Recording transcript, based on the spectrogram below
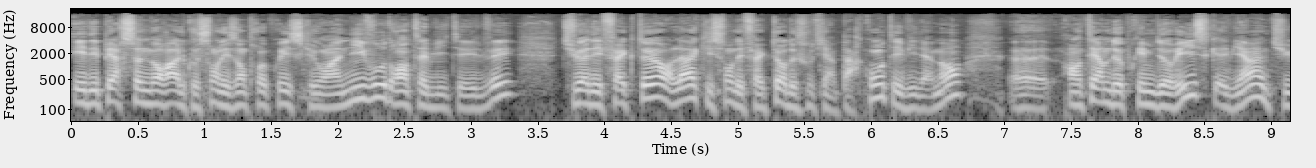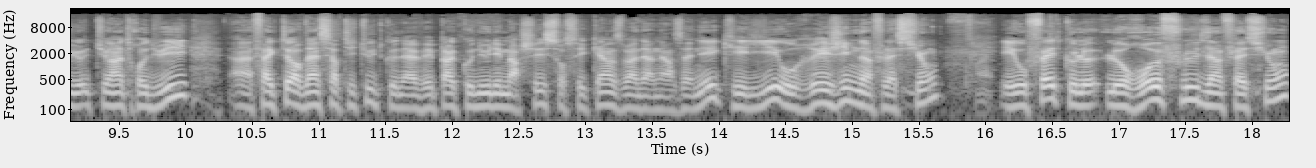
et des personnes morales que sont les entreprises qui ont un niveau de rentabilité élevé, tu as des facteurs là qui sont des facteurs de soutien. Par contre, évidemment, euh, en termes de prime de risque, eh bien, tu, tu introduis un facteur d'incertitude que n'avaient pas connu les marchés sur ces 15-20 dernières années, qui est lié au régime d'inflation et au fait que le, le reflux de l'inflation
